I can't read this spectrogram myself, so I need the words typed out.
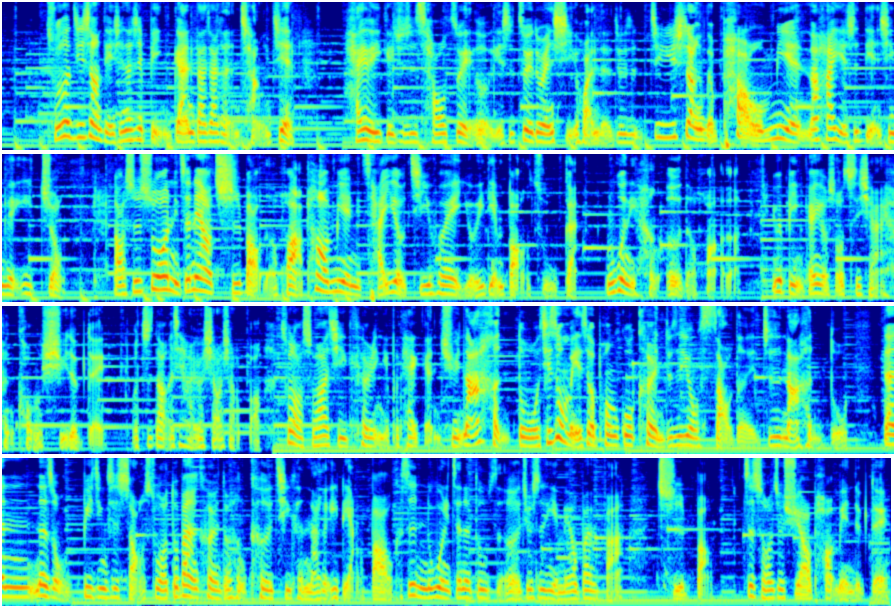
除了机上点心那些饼干，大家可能常见，还有一个就是超罪恶，也是最多人喜欢的，就是机上的泡面。那它也是点心的一种。老实说，你真的要吃饱的话，泡面你才有机会有一点饱足感。如果你很饿的话了，因为饼干有时候吃起来很空虚，对不对？我知道，而且还有小小包。说老实话，其实客人也不太敢去拿很多。其实我们也是有碰过客人，就是用少的，就是拿很多。但那种毕竟是少数啊，多半的客人都很客气，可能拿个一两包。可是如果你真的肚子饿，就是也没有办法吃饱，这时候就需要泡面，对不对？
